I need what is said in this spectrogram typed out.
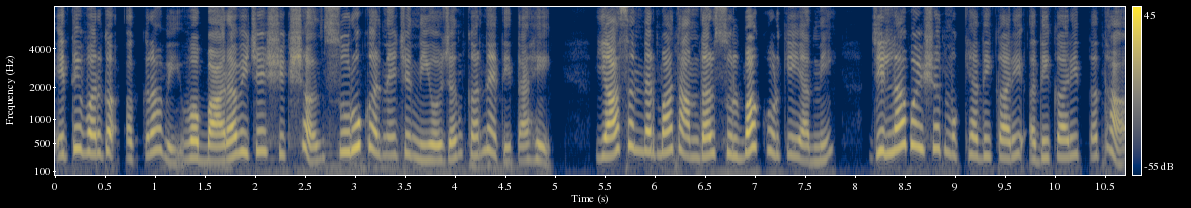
येथे वर्ग अकरावी व बारावीचे शिक्षण सुरू करण्याचे नियोजन करण्यात येत आहे. या संदर्भात आमदार सुलभा खोडके यांनी जिल्हा परिषद मुख्याधिकारी अधिकारी तथा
